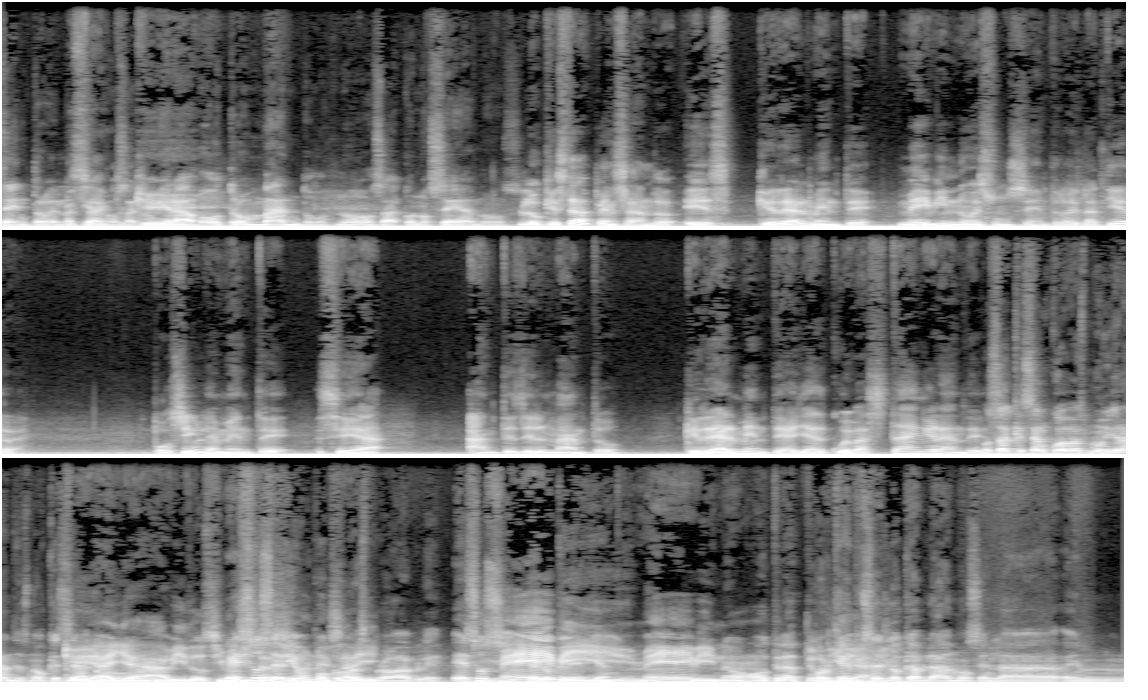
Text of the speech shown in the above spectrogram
centro de la Tierra, o sea, que... que- hubiera otro mando, ¿no? O sea, con océanos. Lo que estaba pensando es que realmente maybe no es un centro de la Tierra. Posiblemente sea antes del manto que realmente haya cuevas tan grandes O sea, que sean cuevas muy grandes, ¿no? Que, sea haya un- habido Eso civilizaciones sería un poco más probable. Eso sí te lo. Maybe, maybe, ¿no? Otra Porque teoría. pues, es lo que hablábamos en, la, en,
